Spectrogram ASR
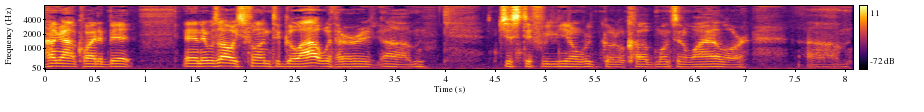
hung out quite a bit. And it was always fun to go out with her um, just if we, you know, we'd go to a club once in a while or um,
